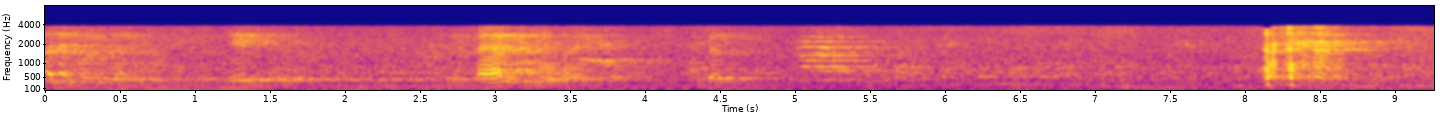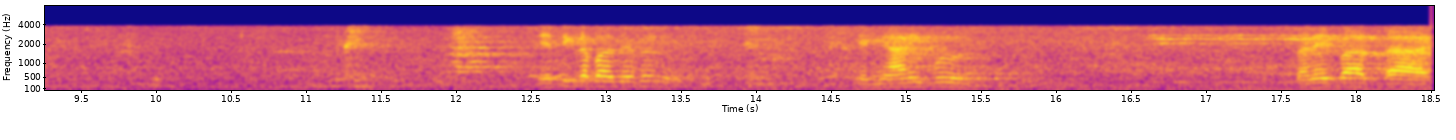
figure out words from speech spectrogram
ભલે ખોટું લાગે? તેથી કૃપા દેખેલું કે જ્ઞાની પુરુષ તને પાસ થાય.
